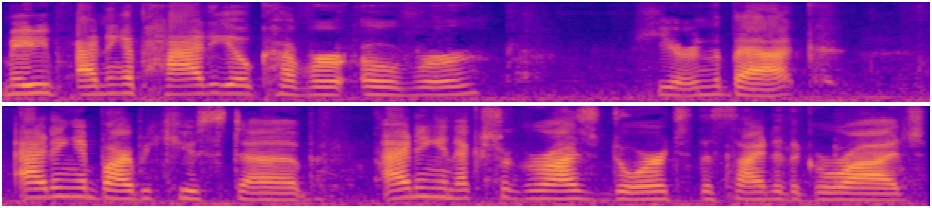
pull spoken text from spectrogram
maybe adding a patio cover over here in the back, adding a barbecue stub, adding an extra garage door to the side of the garage,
